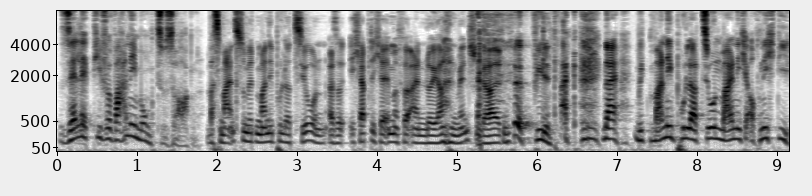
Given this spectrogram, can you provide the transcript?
selektive Wahrnehmung zu sorgen. Was meinst du mit Manipulation? Also ich habe dich ja immer für einen loyalen Menschen gehalten. Vielen Dank. Naja, mit Manipulation meine ich auch nicht die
